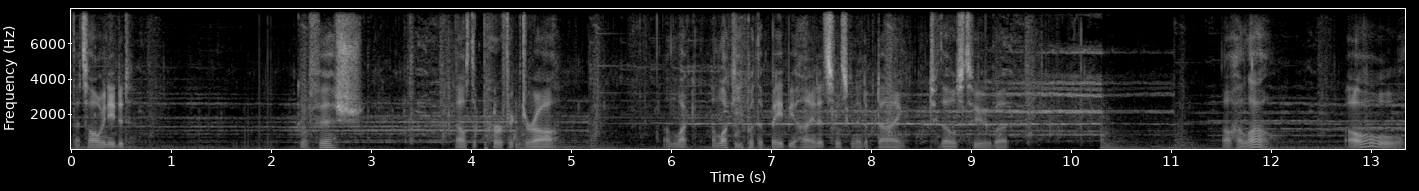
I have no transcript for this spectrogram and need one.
That's all we needed. Go fish. That was the perfect draw. Unlucky, unlucky he put the bait behind it, so it's going to end up dying to those two, but... Oh, hello. Oh!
